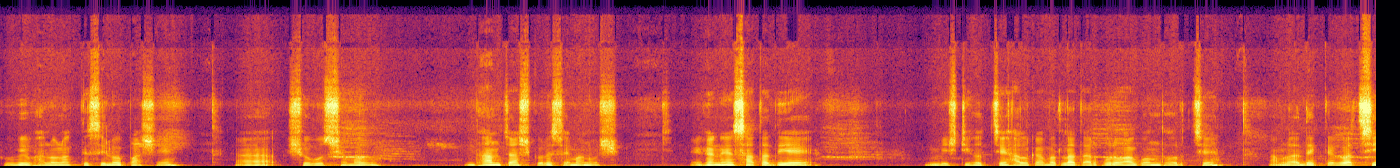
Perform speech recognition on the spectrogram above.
খুবই ভালো লাগতেছিল পাশে সবুজ শ্যামল ধান চাষ করেছে মানুষ। এখানে ছাতা দিয়ে বৃষ্টি হচ্ছে, হালকা পাতলা, তারপরেও আগুন ধরছে। আমরা দেখতে পাচ্ছি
